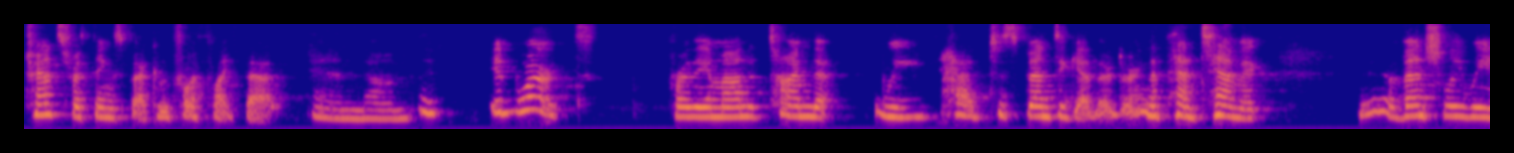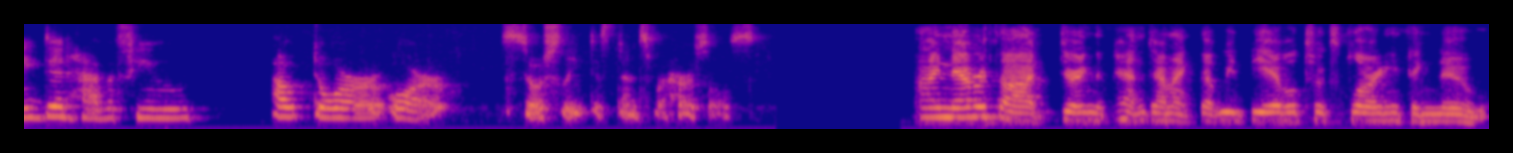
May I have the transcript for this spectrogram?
transfer things back and forth like that. And um, it, it worked for the amount of time that we had to spend together during the pandemic. Eventually, we did have a few outdoor or socially distanced rehearsals. I never thought during the pandemic that we'd be able to explore anything new.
